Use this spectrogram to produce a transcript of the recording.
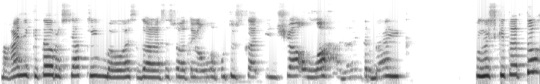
makanya kita harus yakin bahwa segala sesuatu yang Allah putuskan, insya Allah adalah yang terbaik. Tugas kita tuh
